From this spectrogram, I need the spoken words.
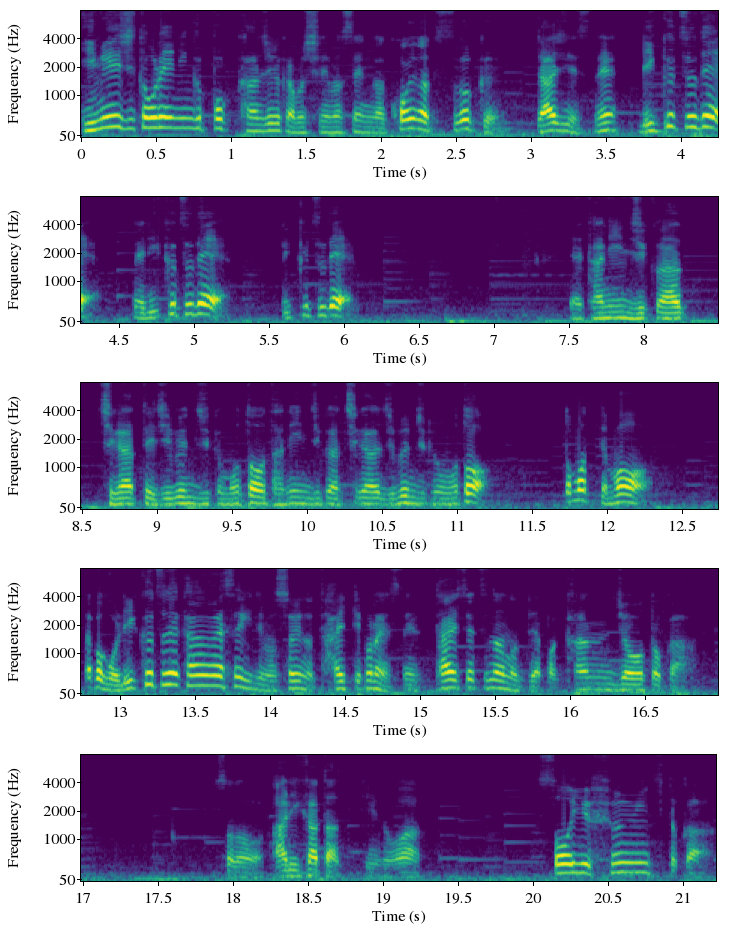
イメージトレーニングっぽく感じるかもしれませんが、こういうのってすごく大事ですね。理屈で、理屈で、理屈で、他人軸は違って自分軸持と、他人軸は違う自分軸持とと思っても、やっぱこう理屈で考えすぎてもそういうのって入ってこないですね。大切なのってやっぱ感情とか、そのあり方っていうのは、そういう雰囲気とか、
